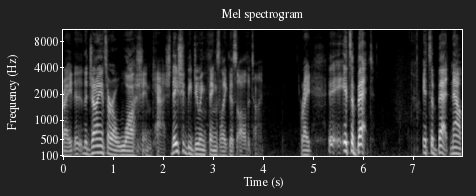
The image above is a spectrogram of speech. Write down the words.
Right? The Giants are awash in cash. They should be doing things like this all the time. Right? It's a bet. It's a bet. Now,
